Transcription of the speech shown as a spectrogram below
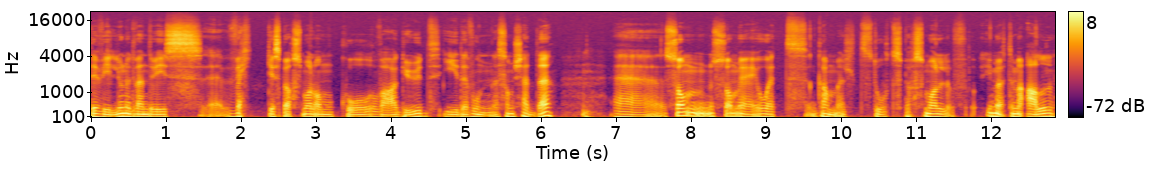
Det vil jo nødvendigvis eh, vekke spørsmål om hvor var Gud i det vonde som skjedde. Eh, som, som er jo et gammelt, stort spørsmål i møte med all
